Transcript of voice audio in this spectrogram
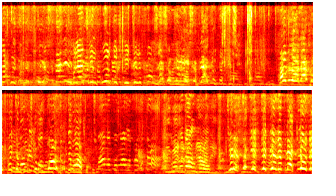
Нахуй, Блядь, він курточки і телефон. Що шукаєш, блядь, ти. Гавно нахуй, позу ти нахуй. Мама помалу провода. Через таких дебілів, блядь, люди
